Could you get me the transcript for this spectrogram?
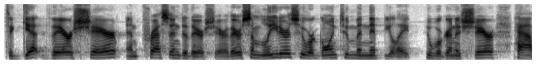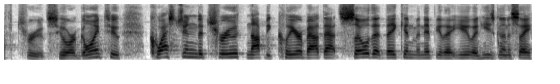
to get their share and press into their share. There are some leaders who are going to manipulate, who are going to share half truths, who are going to question the truth, not be clear about that, so that they can manipulate you. And he's going to say,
